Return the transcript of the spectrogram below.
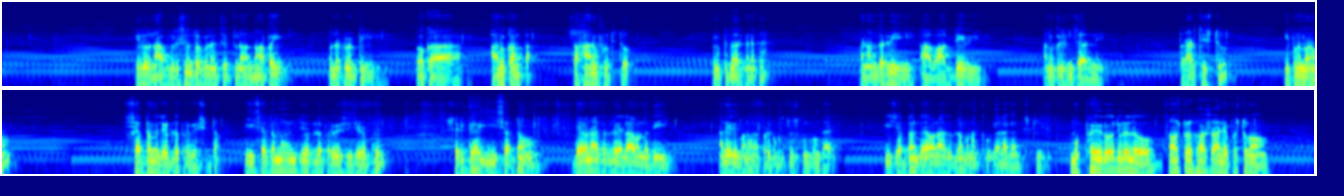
ఏదో నాకు తెలిసినంతవరకు నేను చెప్తున్నాను నాపై ఉన్నటువంటి ఒక అనుకంప సహానుభూతితో వింటున్నారు కనుక మనందరినీ ఆ వాగ్దేవి అనుగ్రహించాలని ప్రార్థిస్తూ ఇప్పుడు మనం శబ్దమంజరిలో ప్రవేశిద్దాం. ఈ శబ్దమంజరిలో ప్రవేశించేటప్పుడు సరిగ్గా ఈ శబ్దం దేవనాగరిలో ఎలా ఉన్నది? అనేది మనం ఎప్పటికప్పుడు చూసుకుంటూ ఉండాలి. ఈ శబ్దం దేవనాగరిలో మనకు ఎలా కనిపిస్తుంది? ముప్పై రోజులలో సంస్కృత భాష అనే పుస్తకం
